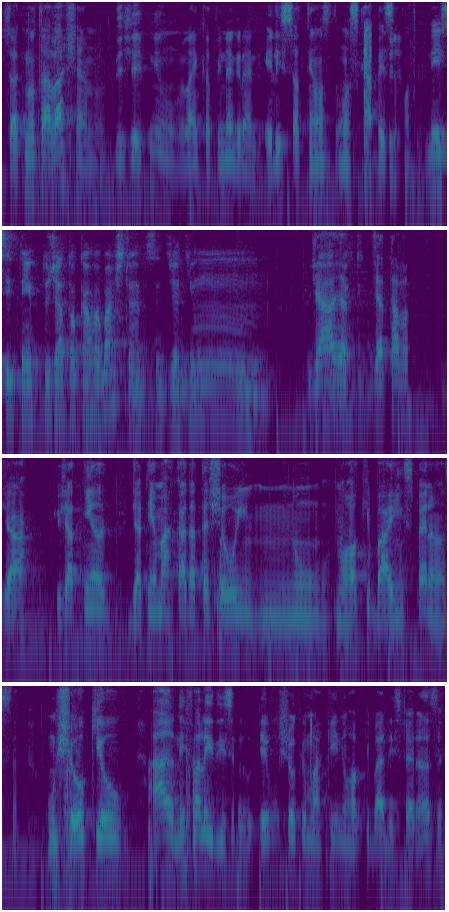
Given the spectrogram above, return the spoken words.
Só que não tava achando, de jeito nenhum, lá em Campina Grande. Eles só tem umas, umas cabeças. Nesse tempo tu já tocava bastante, assim, tu já tinha um. Já, já, já tava. Já. Eu já tinha, já tinha marcado até show em, em- no, no Rock Bar em Esperança. Um show que eu. Ah, eu nem falei disso. Eu- Teve um show que eu marquei no Rock Bar da Esperança,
